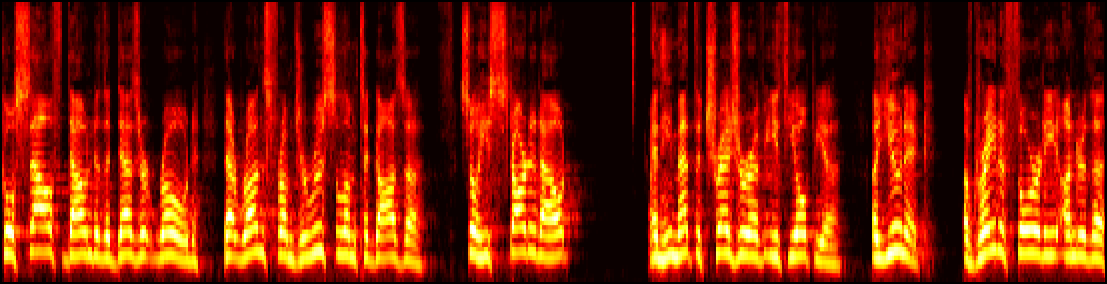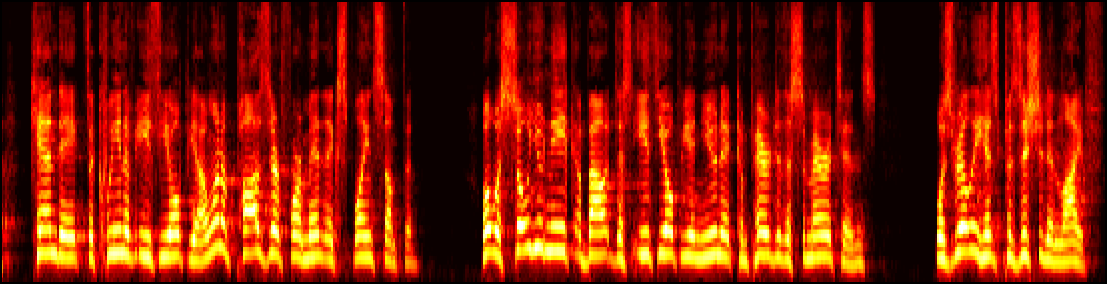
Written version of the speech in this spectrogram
Go south down to the desert road that runs from Jerusalem to Gaza. So he started out and he met the treasurer of Ethiopia, a eunuch of great authority under the Candace, the queen of Ethiopia. I want to pause there for a minute and explain something. What was so unique about this Ethiopian eunuch compared to the Samaritans was really his position in life.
